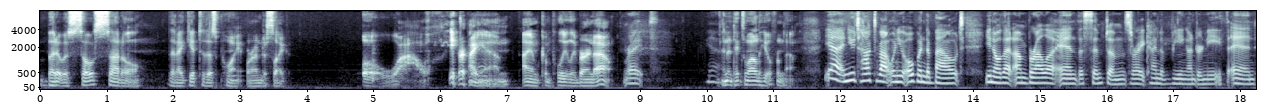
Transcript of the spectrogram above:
But it was so subtle that I get to this point where I'm just like, oh, wow, here I am. I am completely burned out. Right. Yeah. And it takes a while to heal from that. Yeah, and you talked about when you opened about, you know, that umbrella and the symptoms, right, kind of being underneath. And,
